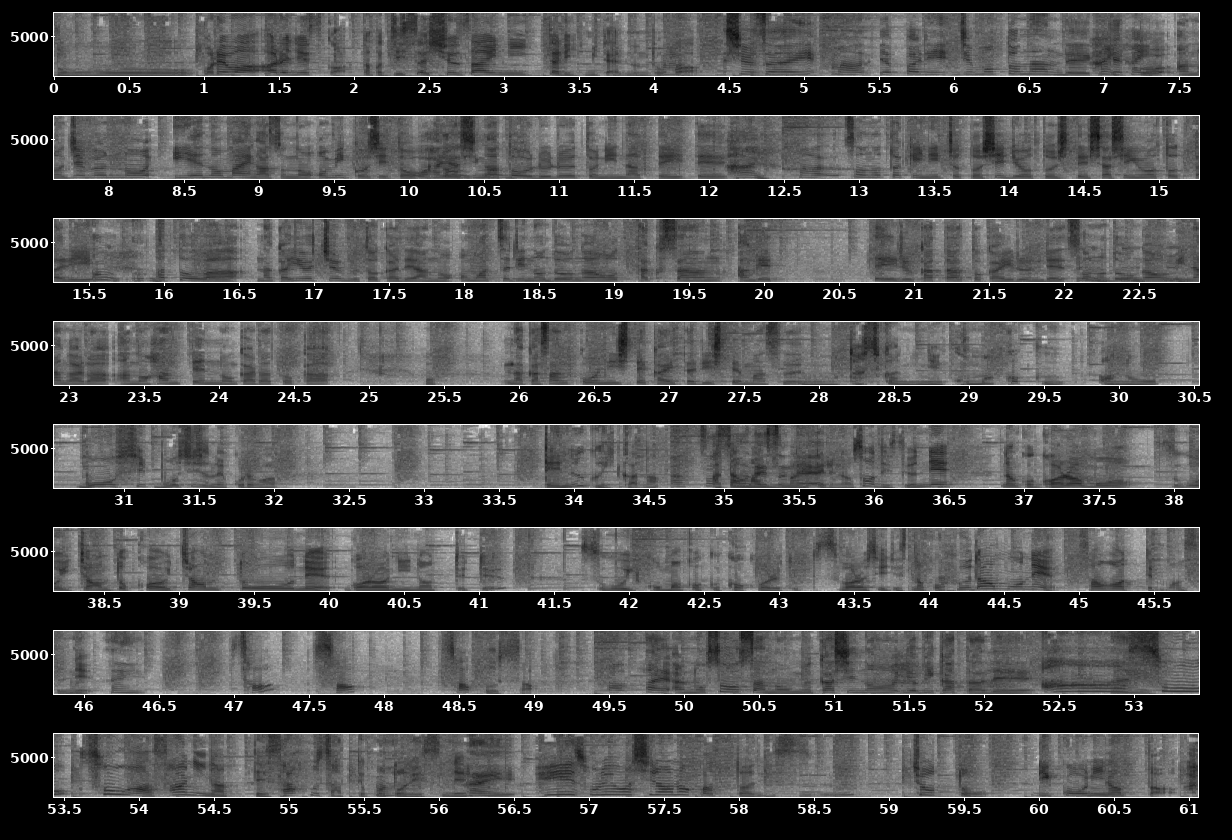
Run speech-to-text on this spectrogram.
これはあれですか？なんか実際取材に行ったりみたいなのとか、取材、まあ、やっぱり地元なんで、はいはい。結構あの自分の家の前がそのおみこしとお囃子が通るルートになっていて、はい。まあ、その時にちょっと資料として写真を撮ったり、うんうん。あとはなんか YouTube とかであのお祭りの動画をたくさん上げている方とかいるんでその動画を見ながら、あの斑点の柄とかをなんか参考にして描いたりしてます。うん確かにね細かくあの帽子帽子じゃないこれは。手ぬぐいかな？あそう頭に巻いてるの。そうですよね。なんか柄もすごいちゃんとかいちゃんとね柄になっててすごい細かく書かれてて素晴らしいです。なんか札もね下がってますね。はい。ささ？さ？ふさ？あはい、あの操作の昔の呼び方で、ああ、はい。そうそうがさになってさふさってことですね、はい、へえそれは知らなかったです。ちょっと利口になった。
